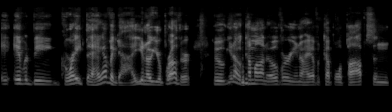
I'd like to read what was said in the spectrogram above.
it would be great to have a guy, you know, your brother, who you know, come on over, you know, have a couple of pops, and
